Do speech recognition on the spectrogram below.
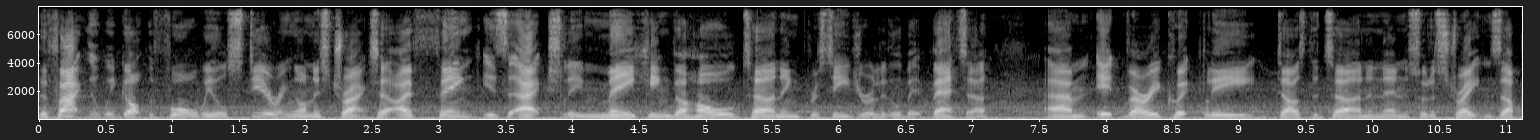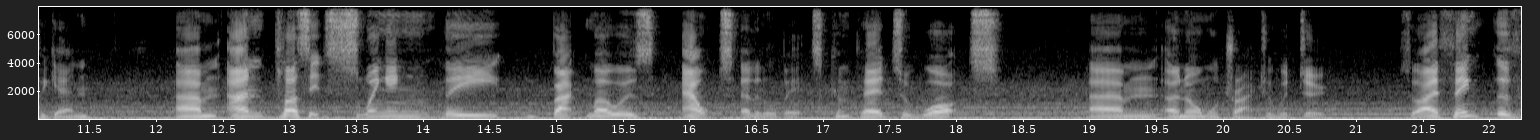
The fact that we got the four-wheel steering on this tractor, I think, is actually making the whole turning procedure a little bit better. Um, it very quickly does the turn and then sort of straightens up again. Um, and plus it's swinging the back mowers out a little bit compared to what um, a normal tractor would do. So I think the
